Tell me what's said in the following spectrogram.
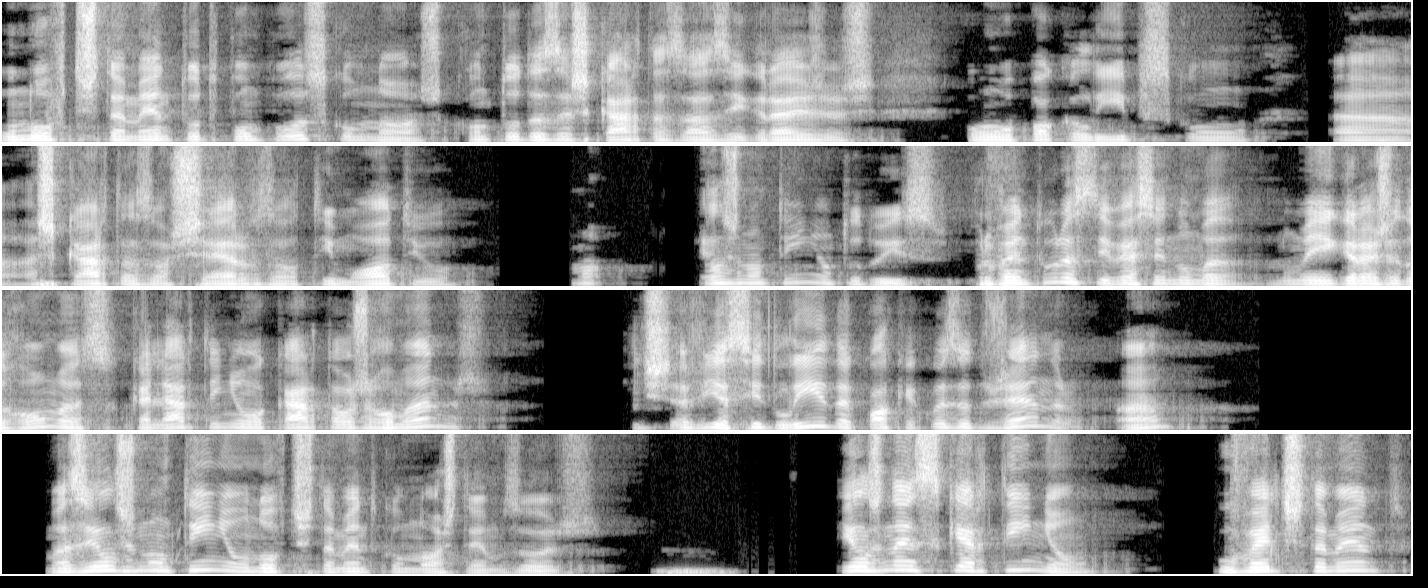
um Novo Testamento todo pomposo como nós, com todas as cartas às igrejas, com o Apocalipse, com uh, as cartas aos servos, ao Timóteo. Eles não tinham tudo isso. Porventura, se estivessem numa, numa igreja de Roma, se calhar tinham a carta aos romanos lhes havia sido lida, qualquer coisa do género. Hein? Mas eles não tinham o Novo Testamento como nós temos hoje. Eles nem sequer tinham o Velho Testamento.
